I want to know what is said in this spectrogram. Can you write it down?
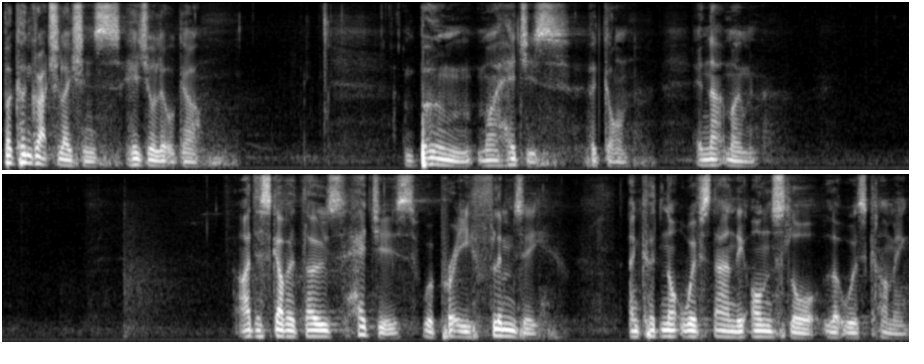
But congratulations, here's your little girl. And boom, my hedges had gone in that moment. I discovered those hedges were pretty flimsy and could not withstand the onslaught that was coming.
